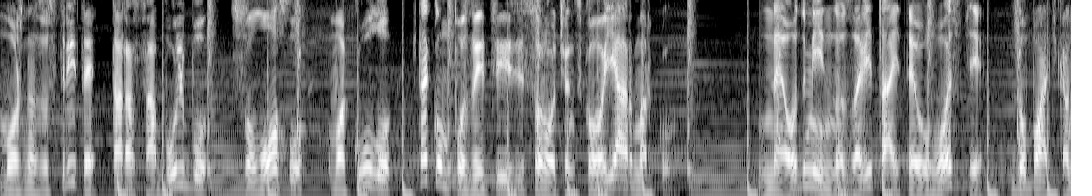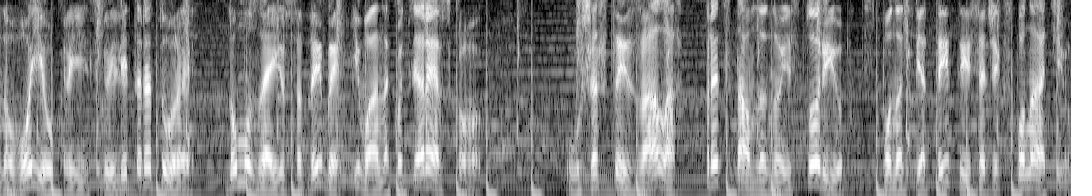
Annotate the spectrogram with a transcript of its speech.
можна зустріти Тараса Бульбу, Солоху, Вакулу та композиції зі Сорочинського ярмарку. Неодмінно завітайте у гості до батька нової української літератури, до музею садиби Івана Котляревського. У шести залах представлено історію з понад п'яти тисяч експонатів.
